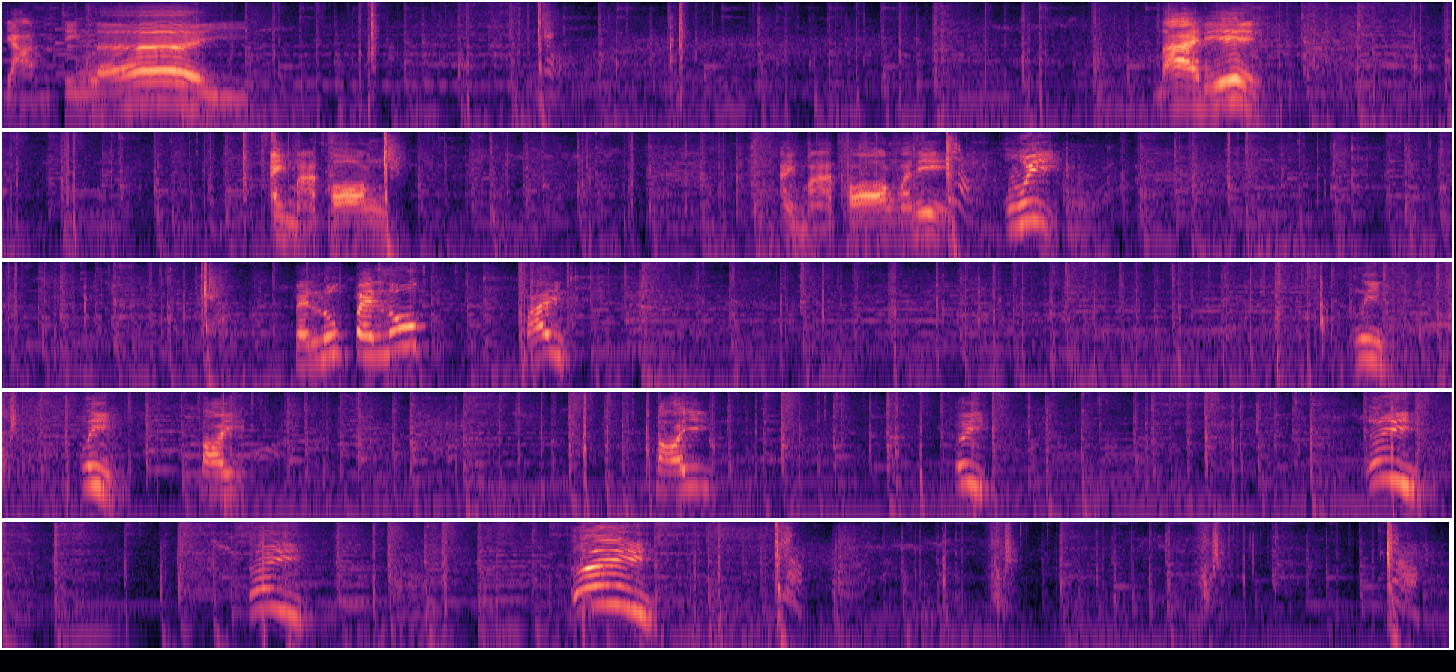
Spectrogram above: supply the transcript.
หยาบจริงเลย ได้ดิ อหมาทอง ไอหมาทองมานี่ อุ้ย เป็นลูก เป็นลูก ไป นี่ นี่ ต่อย ต่อยเอ้ยเอ้ยเอ้ย เอ้ย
